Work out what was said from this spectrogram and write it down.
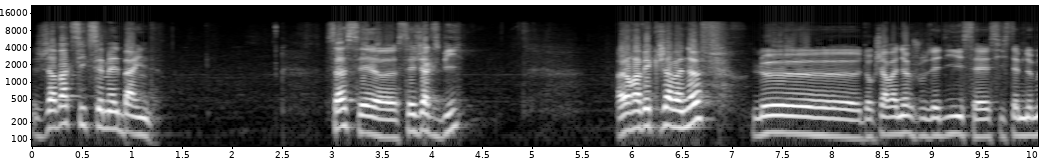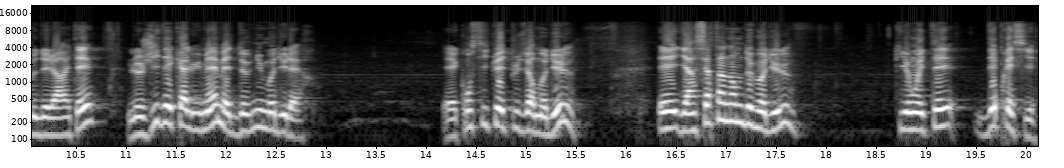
Javax XML Bind. Ça, c'est euh, Jaxby. Alors, avec Java 9, le, donc Java 9, je vous ai dit, c'est système de modularité. Le JDK lui-même est devenu modulaire. Et est constitué de plusieurs modules. Et il y a un certain nombre de modules qui ont été dépréciés.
